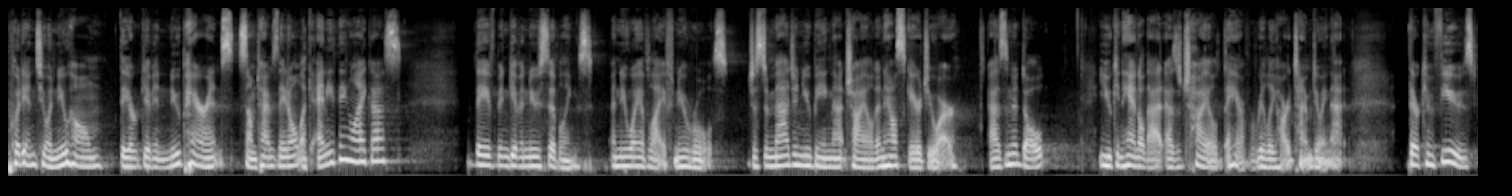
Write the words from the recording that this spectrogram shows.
put into a new home, they are given new parents. Sometimes they don't look anything like us. They've been given new siblings a new way of life, new rules. Just imagine you being that child and how scared you are. As an adult, you can handle that. As a child, they have a really hard time doing that. They're confused.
